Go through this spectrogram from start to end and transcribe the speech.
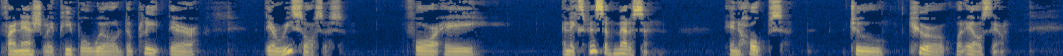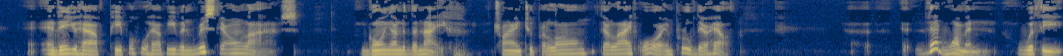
Financially, people will deplete their their resources for a an expensive medicine in hopes to cure what ails them. And then you have people who have even risked their own lives going under the knife, trying to prolong their life or improve their health that woman with the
